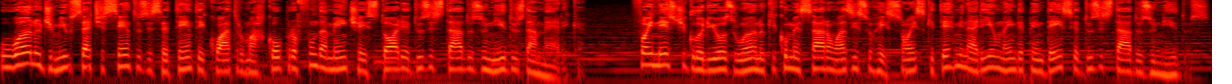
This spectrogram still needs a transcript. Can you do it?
O ano de 1774 marcou profundamente a história dos Estados Unidos da América. Foi neste glorioso ano que começaram as insurreições que terminariam na independência dos Estados Unidos.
